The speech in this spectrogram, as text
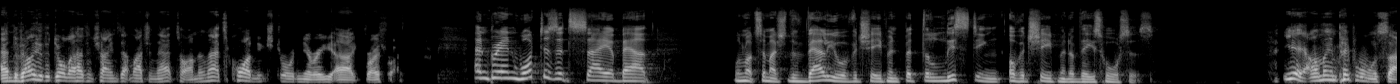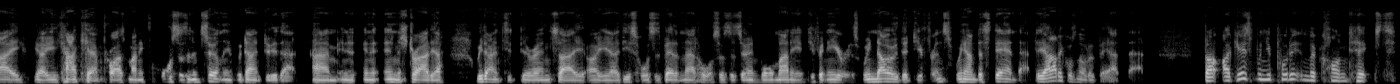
and the value of the dollar hasn't changed that much in that time. And that's quite an extraordinary uh, growth rate. And Bren, what does it say about well, not so much the value of achievement, but the listing of achievement of these horses? Yeah, I mean, people will say, you know, you can't count prize money for horses, and certainly we don't do that um, in, in, in Australia. We don't sit there and say, oh, you know, this horse is better than that horse has earned more money in different eras. We know the difference. We understand that. The article's not about that. But I guess when you put it in the context,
